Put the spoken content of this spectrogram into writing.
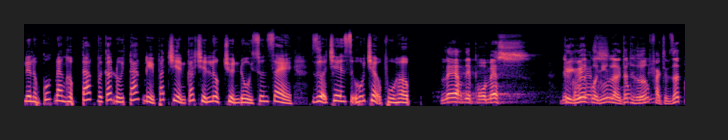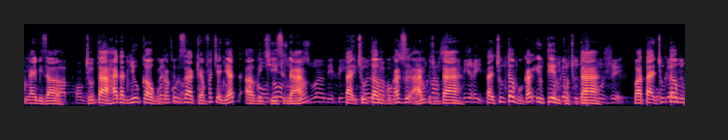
Liên Hợp Quốc đang hợp tác với các đối tác để phát triển các chiến lược chuyển đổi xuân sẻ dựa trên sự hỗ trợ phù hợp. Kỷ nguyên của những lời thất hứa phải chấm dứt ngay bây giờ. Chúng ta hãy đặt nhu cầu của các quốc gia kém phát triển nhất ở vị trí xứng đáng, tại trung tâm của các dự án của chúng ta, tại trung tâm của các ưu tiên của chúng ta và tại trung tâm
